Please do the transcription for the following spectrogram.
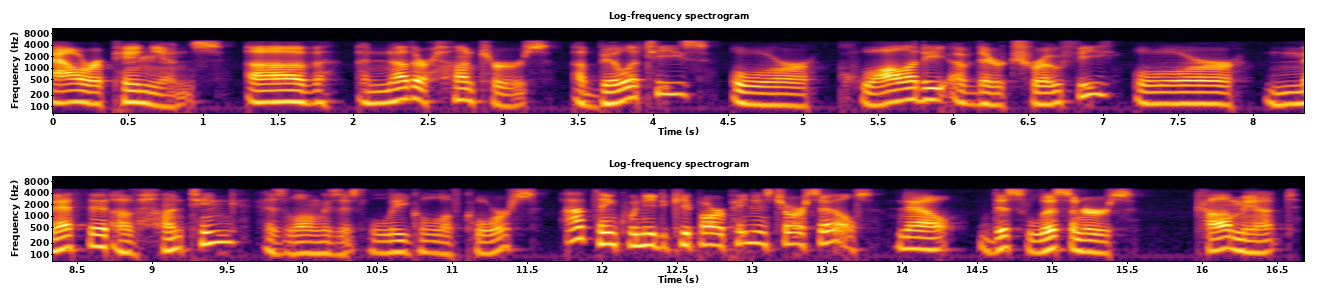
our opinions of another hunter's abilities or quality of their trophy or method of hunting, as long as it's legal, of course, I think we need to keep our opinions to ourselves. Now, this listener's comment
